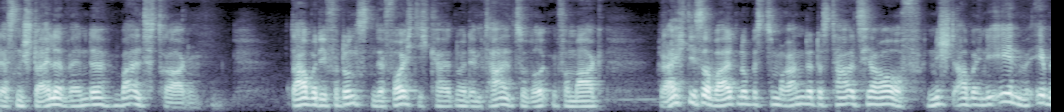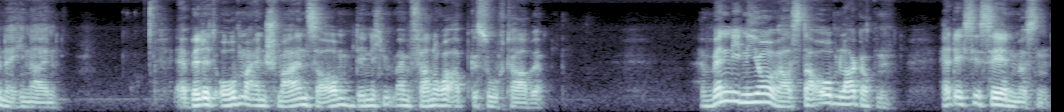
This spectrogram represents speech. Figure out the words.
dessen steile Wände Wald tragen. Da aber die verdunstende Feuchtigkeit nur dem Tal zu wirken vermag, reicht dieser Wald nur bis zum Rande des Tals herauf, nicht aber in die Ebene hinein. Er bildet oben einen schmalen Saum, den ich mit meinem Fernrohr abgesucht habe. Wenn die Nioras da oben lagerten, hätte ich sie sehen müssen.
